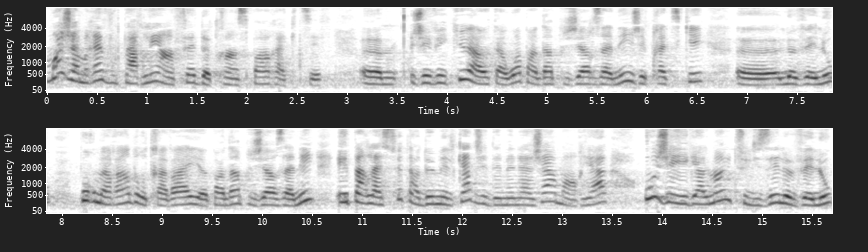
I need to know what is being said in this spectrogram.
Moi, j'aimerais vous parler en fait de transport actif. Euh, j'ai vécu à Ottawa pendant plusieurs années. J'ai pratiqué euh, le vélo pour me rendre au travail euh, pendant plusieurs années. Et par la suite, en 2004, j'ai déménagé à Montréal où j'ai également utilisé le vélo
